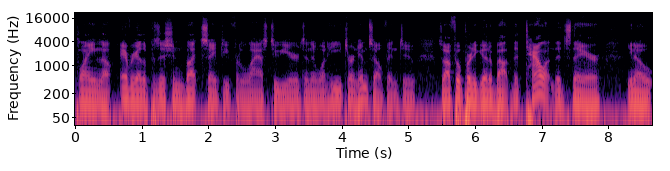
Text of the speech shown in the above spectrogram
playing every other position but safety for the last two years, and then what he turned himself into. So I feel pretty good about the talent that's there. You know,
